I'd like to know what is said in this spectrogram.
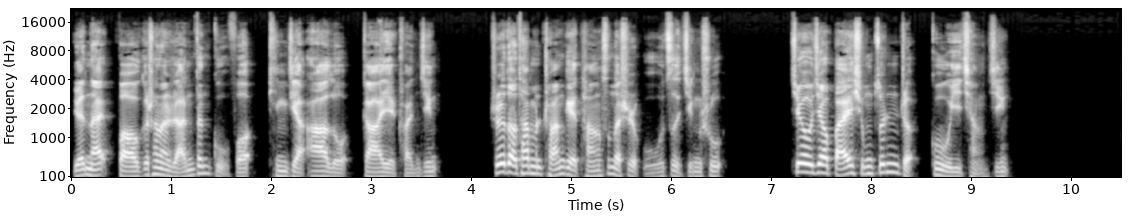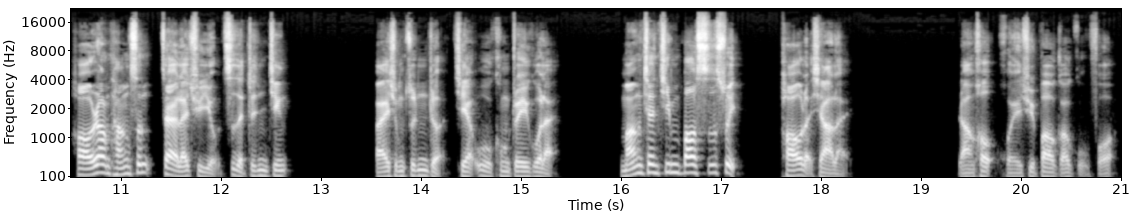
原来宝阁上的燃灯古佛听见阿罗、嘎叶传经，知道他们传给唐僧的是无字经书，就叫白熊尊者故意抢经，好让唐僧再来取有字的真经。白熊尊者见悟空追过来，忙将金包撕碎，抛了下来，然后回去报告古佛。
